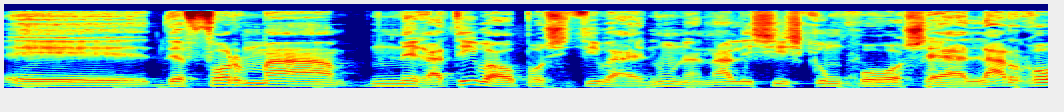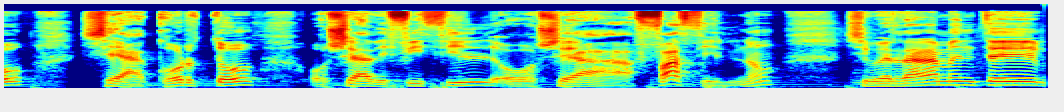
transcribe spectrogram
eh, de forma negativa o positiva en un análisis que un juego sea largo, sea corto, o sea difícil, o sea fácil, ¿no? Si verdaderamente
